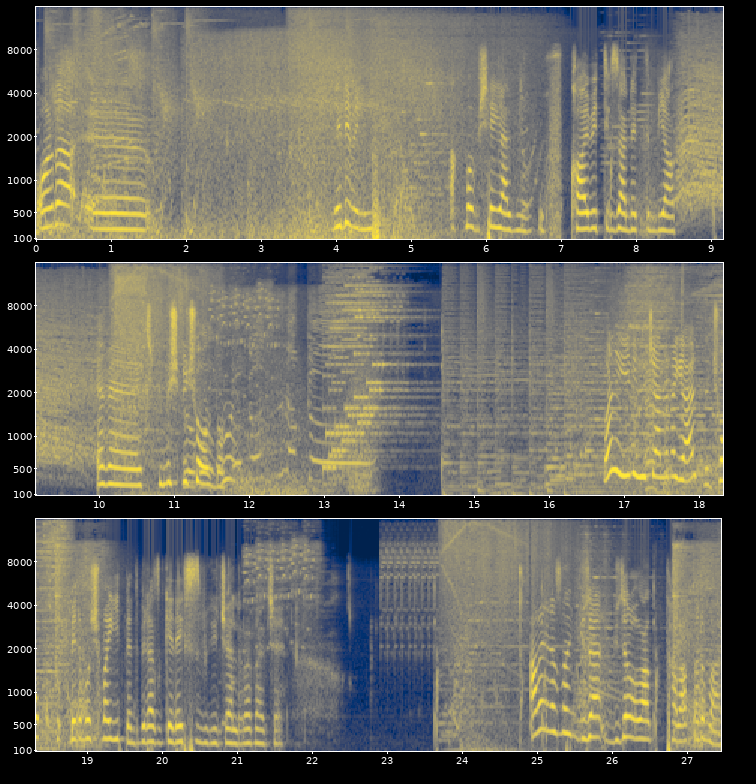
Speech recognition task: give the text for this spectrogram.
Bu arada eee ne demeliyim? Aklıma bir şey gelmiyor. Uf, kaybettik zannettim bir an. Evet, gümüş 3 oldu. Bu arada yeni güncelleme geldi de çok benim hoşuma gitmedi. Biraz gereksiz bir güncelleme bence. Ama en azından güzel güzel olan tarafları var.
